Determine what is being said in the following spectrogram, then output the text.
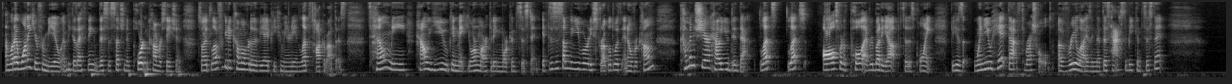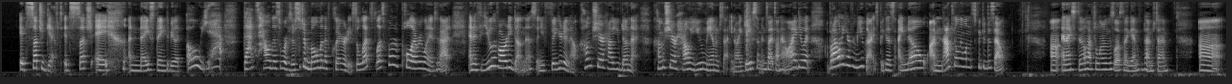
And what I want to hear from you, and because I think this is such an important conversation, so I'd love for you to come over to the VIP community and let's talk about this. Tell me how you can make your marketing more consistent. If this is something you've already struggled with and overcome, come and share how you did that. Let's let's all sort of pull everybody up to this point because when you hit that threshold of realizing that this has to be consistent it's such a gift it's such a, a nice thing to be like oh yeah that's how this works there's such a moment of clarity so let's let's pull everyone into that and if you have already done this and you figured it out come share how you've done that come share how you manage that you know i gave some insights on how i do it but i want to hear from you guys because i know i'm not the only one that's figured this out uh, and I still have to learn this lesson again from time to time. Uh,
